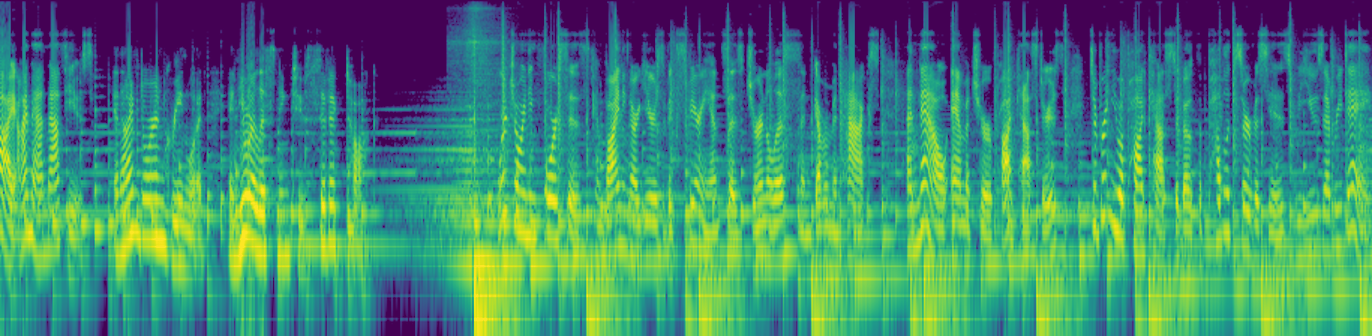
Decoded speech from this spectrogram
Hi, I'm Ann Matthews. And I'm Doran Greenwood, and you are listening to Civic Talk. We're joining forces, combining our years of experience as journalists and government hacks, and now amateur podcasters, to bring you a podcast about the public services we use every day.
